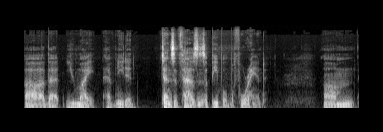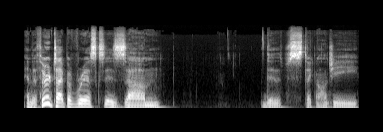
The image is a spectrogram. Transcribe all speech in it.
uh, that you might have needed tens of thousands of people beforehand. Um, and the third type of risks is um, this technology,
